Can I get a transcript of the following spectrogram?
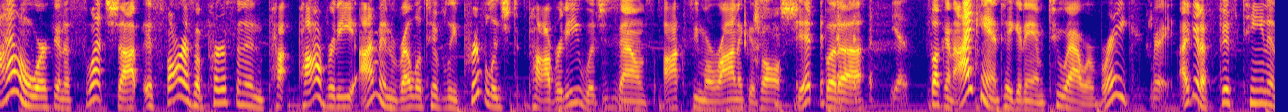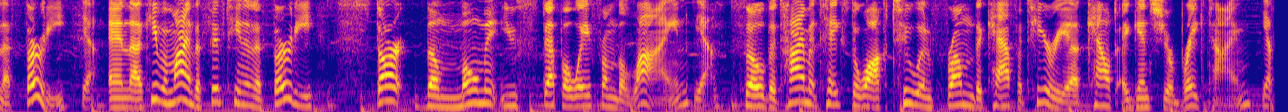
I don't work in a sweatshop. As far as a person in po- poverty, I'm in relatively privileged poverty, which Mm-hmm. sounds oxymoronic as all shit. But uh, yes fucking, I can't take a damn two-hour break. Right. I get a 15 and a 30. Yeah. And uh, keep in mind, the 15 and the 30 start the moment you step away from the line. Yeah. So the time it takes to walk to and from the cafeteria count against your break time. yep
